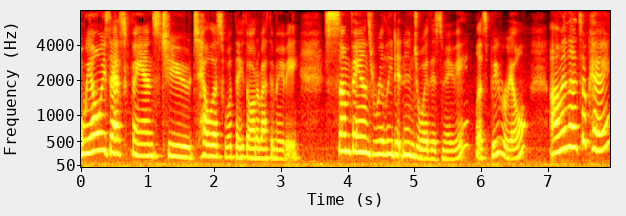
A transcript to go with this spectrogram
we always ask fans to tell us what they thought about the movie. Some fans really didn't enjoy this movie. Let's be real, um, and that's okay.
